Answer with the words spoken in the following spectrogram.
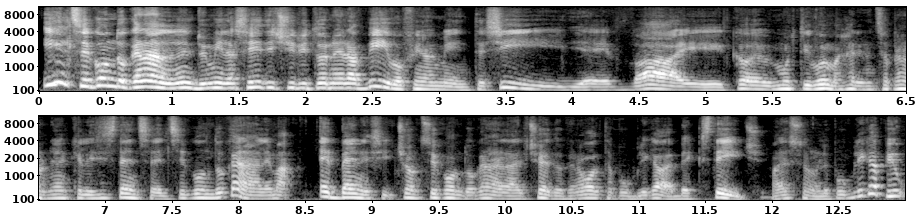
Il secondo canale nel 2016 ritornerà vivo finalmente. Sì, e vai. Molti di voi magari non sapranno neanche l'esistenza del secondo canale, ma ebbene sì, c'è un secondo canale al ceto che una volta pubblicava backstage, ma adesso non le pubblica più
